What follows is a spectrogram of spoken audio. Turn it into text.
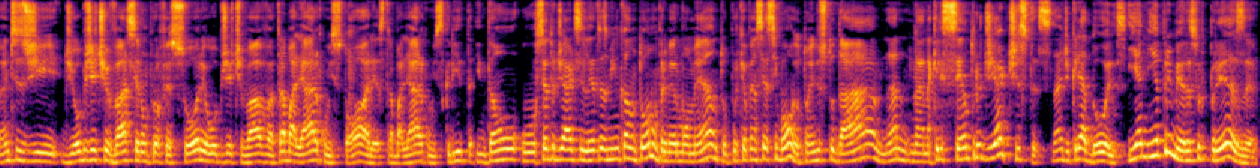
Antes de, de objetivar ser um professor, eu objetivava trabalhar com histórias, trabalhar com escrita. Então, o Centro de Artes e Letras me encantou num primeiro momento, porque eu pensei assim: bom, eu estou indo estudar né, na, naquele centro de artistas, né, de criadores. E a minha primeira surpresa,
